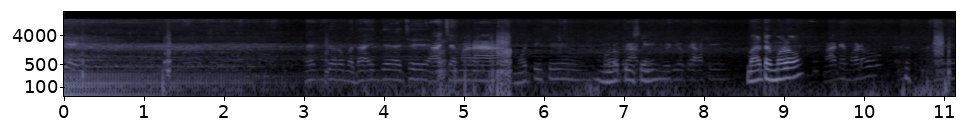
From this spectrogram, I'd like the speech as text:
ગયા એક્ટરો બધા આવી ગયા છે. આ છે અમારા મોતીસિંહ મોતીસિંહ. વિડીયોગ્રાફી માટે મળો. માટે મળો. અને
